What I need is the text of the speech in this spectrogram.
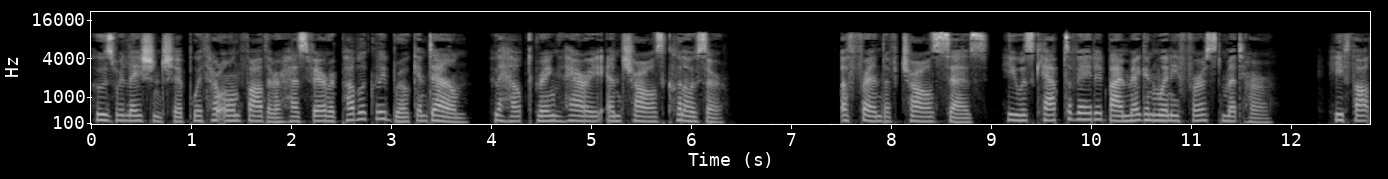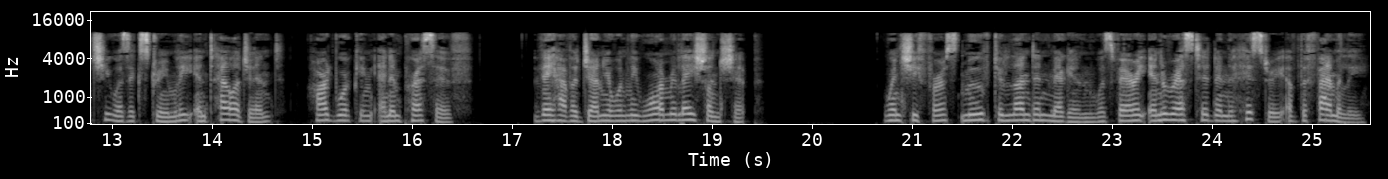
whose relationship with her own father has very publicly broken down, who helped bring Harry and Charles closer. A friend of Charles says, he was captivated by Meghan when he first met her. He thought she was extremely intelligent, hardworking and impressive. They have a genuinely warm relationship. When she first moved to London Meghan was very interested in the history of the family.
